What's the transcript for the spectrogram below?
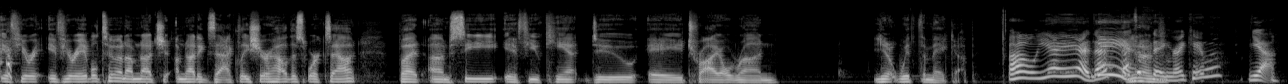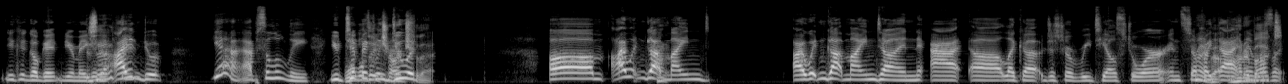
if you're if you're able to and i'm not i'm not exactly sure how this works out but um see if you can't do a trial run you know with the makeup oh yeah, yeah, yeah. That, Yeah. that's You know, a thing, right, Kayla? yeah, you can go get your makeup. that done. a I thing? didn't do it. Yeah, absolutely. You what will typically they charge do it. for that Um, I went and got mine. I went and got mine done at uh like a just a retail store and stuff Right, like about that. 100 and bucks? like,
